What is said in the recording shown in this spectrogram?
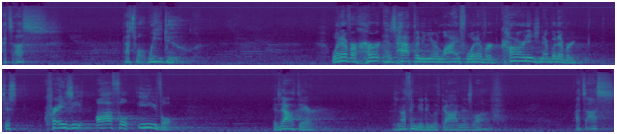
That's us. That's what we do. Whatever hurt has happened in your life, whatever carnage and whatever just crazy, awful evil is out there, has nothing to do with God and His love. That's us.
